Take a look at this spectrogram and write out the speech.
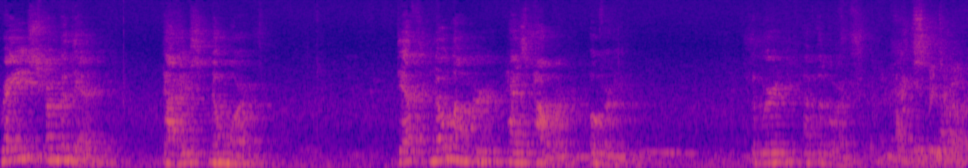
raised from the dead, dies no more. Death no longer has power over him. The word of the Lord. Thanks be to God.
